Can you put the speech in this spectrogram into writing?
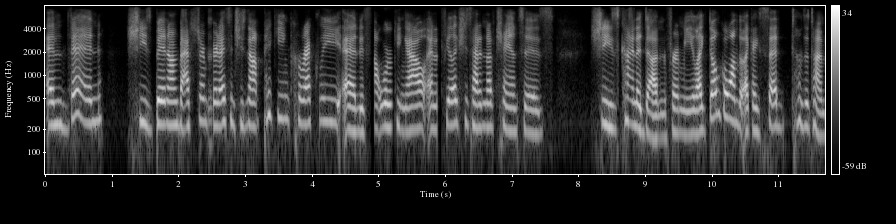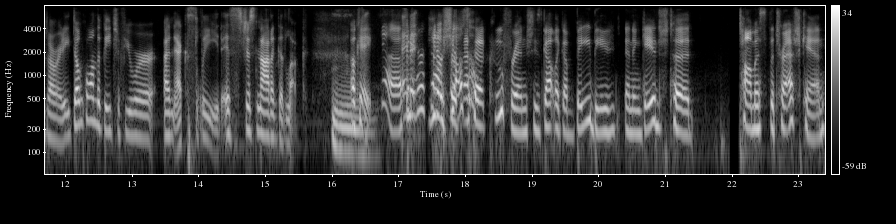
And then she's been on Bachelor in Paradise and she's not picking correctly and it's not working out. And I feel like she's had enough chances. She's kind of done for me. Like, don't go on the, like I said tons of times already, don't go on the beach if you were an ex lead. It's just not a good look. Mm. Okay. Yeah, And it- it you know, she for also- Becca Kufrin. She's got like a baby and engaged to Thomas the trash can.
